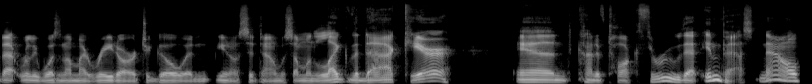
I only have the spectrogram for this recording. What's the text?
that really wasn't on my radar to go and you know sit down with someone like the doc here and kind of talk through that impasse now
